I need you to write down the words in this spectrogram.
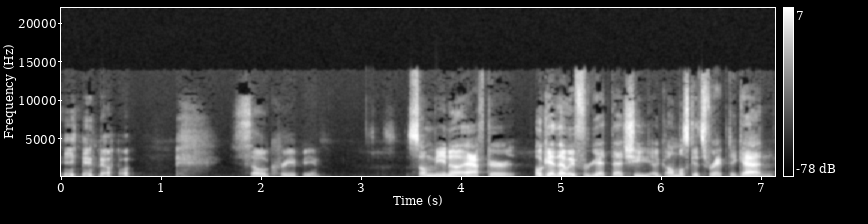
you know, so creepy. So Mina, after okay, then we forget that she uh, almost gets raped again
